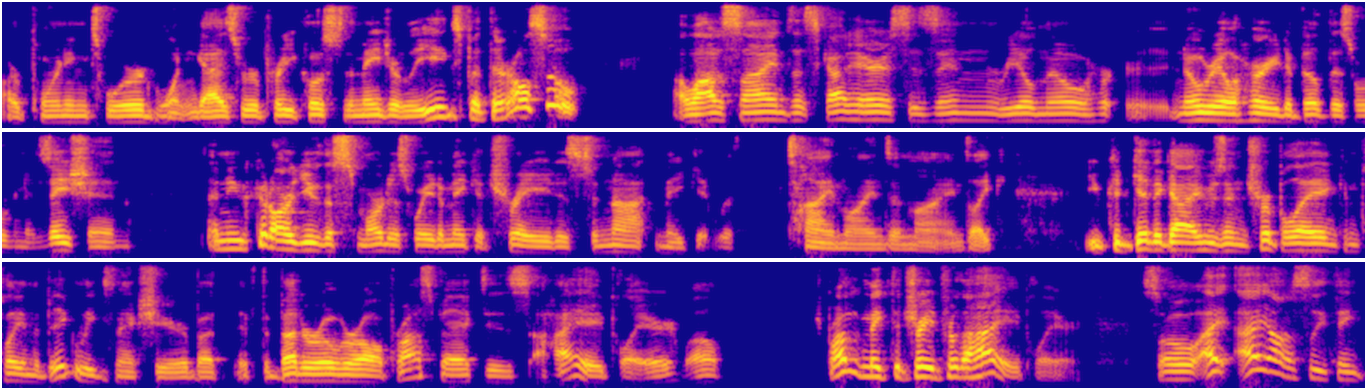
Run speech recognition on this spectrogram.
are pointing toward wanting guys who are pretty close to the major leagues, but they're also a lot of signs that Scott Harris is in real no no real hurry to build this organization. And you could argue the smartest way to make a trade is to not make it with timelines in mind. Like you could get a guy who's in AAA and can play in the big leagues next year, but if the better overall prospect is a high A player, well, you should probably make the trade for the high A player. So I, I honestly think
